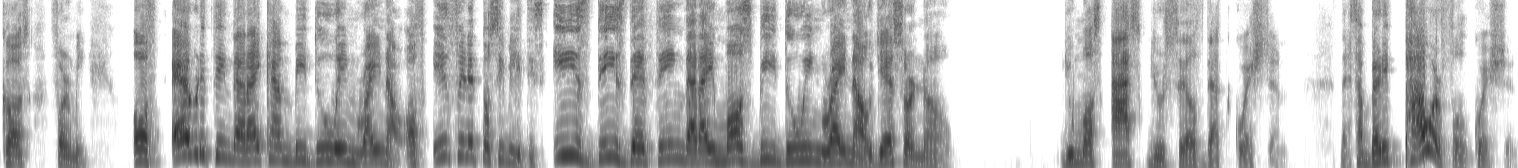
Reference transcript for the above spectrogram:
cost for me. Of everything that i can be doing right now of infinite possibilities is this the thing that i must be doing right now? Yes or no? You must ask yourself that question. That's a very powerful question.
